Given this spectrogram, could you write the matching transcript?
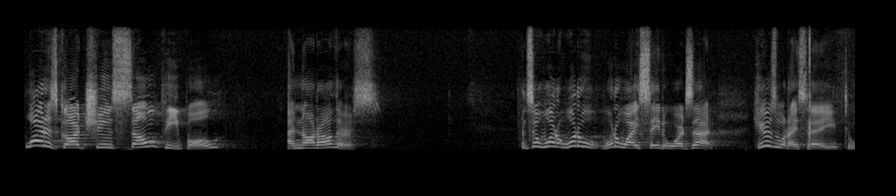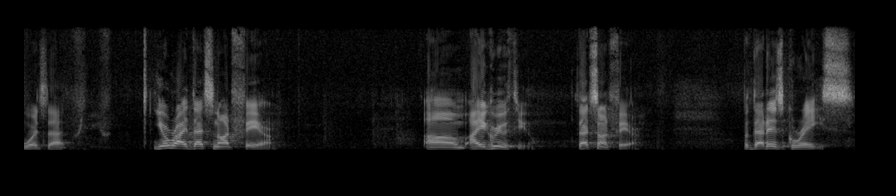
Why does God choose some people and not others? And so, what, what, do, what do I say towards that? Here's what I say towards that. You're right, that's not fair. Um, I agree with you. That's not fair. But that is grace.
